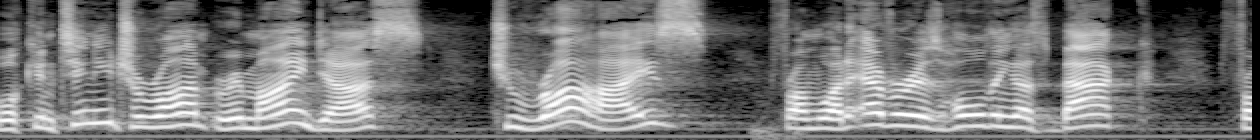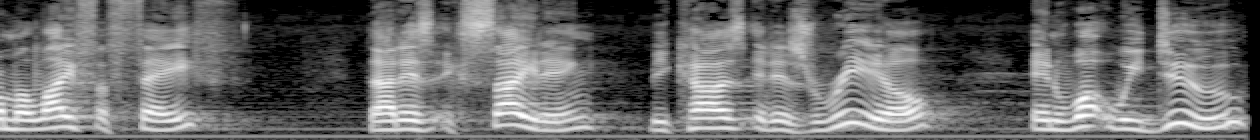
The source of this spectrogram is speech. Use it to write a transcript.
will continue to remind us to rise from whatever is holding us back from a life of faith that is exciting because it is real in what we do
